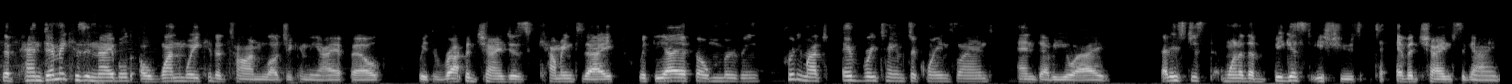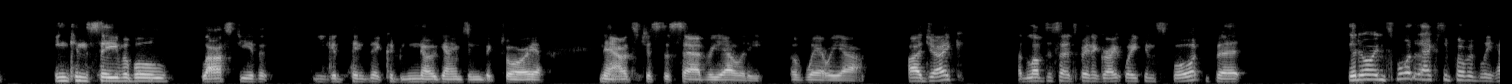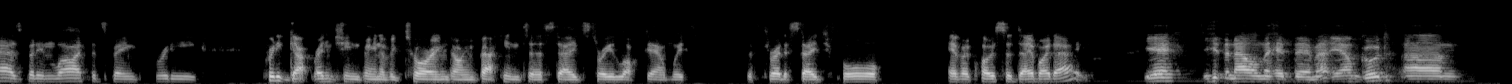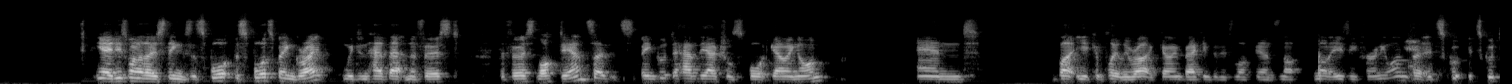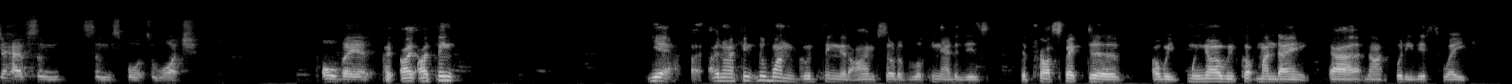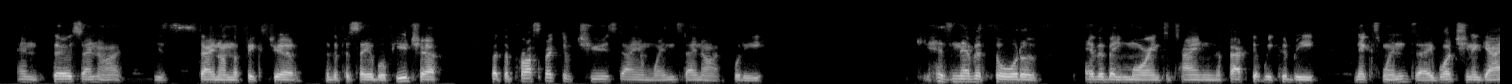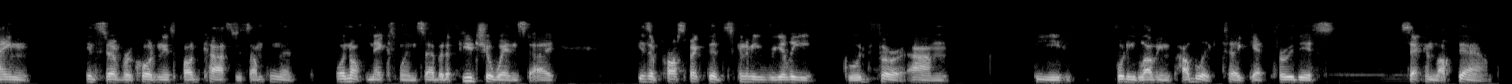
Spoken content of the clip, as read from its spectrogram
The pandemic has enabled a one week at a time logic in the AFL, with rapid changes coming today, with the AFL moving pretty much every team to Queensland and WA. That is just one of the biggest issues to ever change the game. Inconceivable last year that you could think there could be no games in Victoria. Now it's just a sad reality of where we are. Hi, Jake. I'd love to say it's been a great week in sport, but you know, in sport it actually probably has, but in life it's been pretty, pretty gut wrenching being a Victorian going back into stage three lockdown with the threat of stage four ever closer day by day. Yeah, you hit the nail on the head there, Matt. Yeah, I'm good. Um, yeah, it is one of those things. The sport, the sport's been great. We didn't have that in the first, the first lockdown, so it's been good to have the actual sport going on. And but you're completely right. Going back into this lockdown is not not easy for anyone, but it's good. It's good to have some some sport to watch, albeit. I, I think, yeah, and I think the one good thing that I'm sort of looking at it is the prospect of. Oh, we we know we've got Monday uh, night footy this week, and Thursday night is staying on the fixture for the foreseeable future. But the prospect of Tuesday and Wednesday night footy has never thought of ever been more entertaining. The fact that we could be next Wednesday watching a game instead of recording this podcast is something that, well, not next Wednesday, but a future Wednesday is a prospect that's going to be really good for um, the footy loving public to get through this second lockdown.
